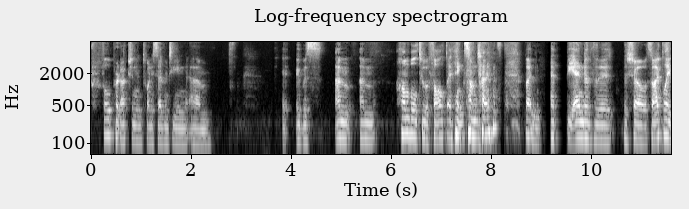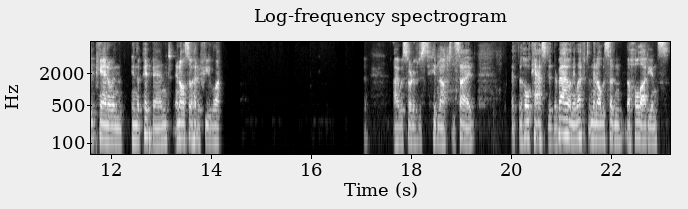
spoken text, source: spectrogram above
full production in 2017 um, it, it was i'm i'm humble to a fault i think sometimes but mm. at the end of the the show. So I played piano in the, in the pit band and also had a few lines. I was sort of just hidden off to the side. The whole cast did their bow and they left, and then all of a sudden the whole audience.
